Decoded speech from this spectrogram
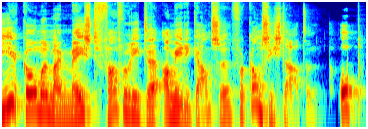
Hier komen mijn meest favoriete Amerikaanse vakantiestaten. Op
